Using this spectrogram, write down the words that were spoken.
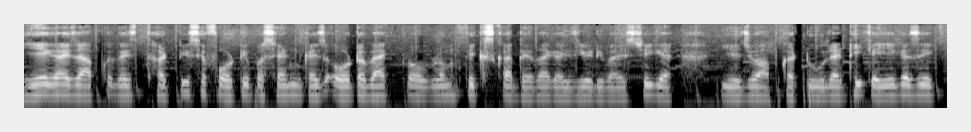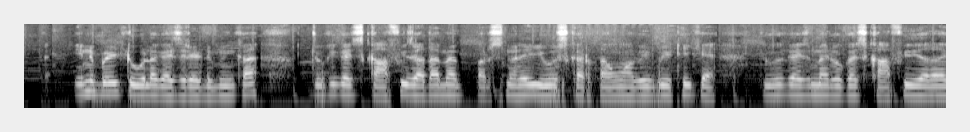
ये गाइज़ आपका गाइज़ थर्टी से forty percent guys auto back problem fix कर देता है गाइज़ ये डिवाइस ठीक है? ये जो आपका टूल है, ठीक है? ये गाइज़ एक इन बिल्ट टूल है गाइज़ रेडमी का, जो कि गाइज़ काफ़ी ज़्यादा मैं पर्सनली यूज़ करता हूँ अभी भी, ठीक है? क्योंकि गाइज़ मेरे को गाइज़ काफ़ी ज़्यादा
